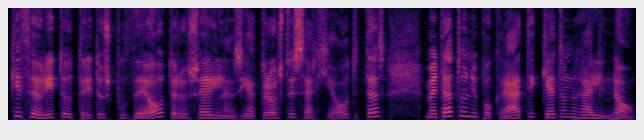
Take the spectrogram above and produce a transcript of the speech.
και θεωρείται ο τρίτος σπουδαιότερος Έλληνας γιατρός της αρχαιότητας μετά τον Ιπποκράτη και τον Γαλινό.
